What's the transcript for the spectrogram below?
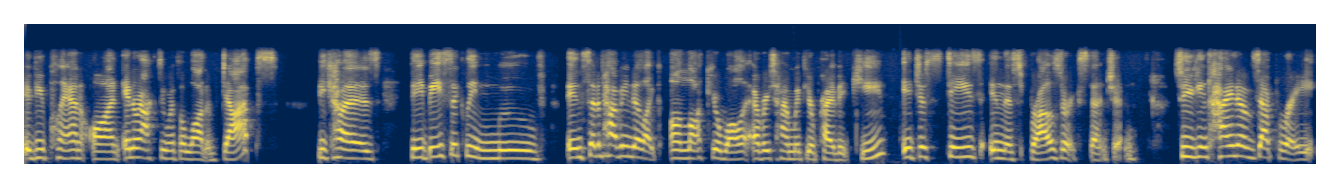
if you plan on interacting with a lot of dApps because they basically move instead of having to like unlock your wallet every time with your private key, it just stays in this browser extension. So you can kind of separate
